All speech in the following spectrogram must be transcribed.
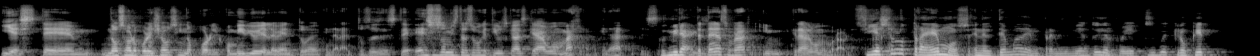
Y este, no solo por el show, sino por el convivio y el evento en general. Entonces, este, esos son mis tres objetivos cada vez que hago magia en general. Es Pues mira, entretener, asombrar y crear algo memorable. Si eso lo traemos en el tema de emprendimiento y de proyectos, güey, creo que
